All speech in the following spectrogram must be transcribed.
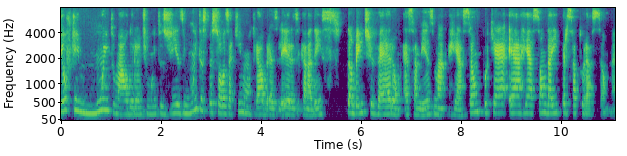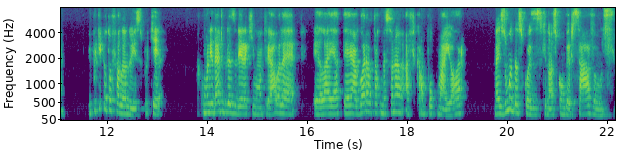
eu fiquei muito mal durante muitos dias, e muitas pessoas aqui em Montreal, brasileiras e canadenses, também tiveram essa mesma reação, porque é, é a reação da hipersaturação, né? E por que, que eu estou falando isso? Porque a comunidade brasileira aqui em Montreal, ela é, ela é até, agora ela está começando a, ficar um pouco maior, mas uma das coisas que nós conversávamos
